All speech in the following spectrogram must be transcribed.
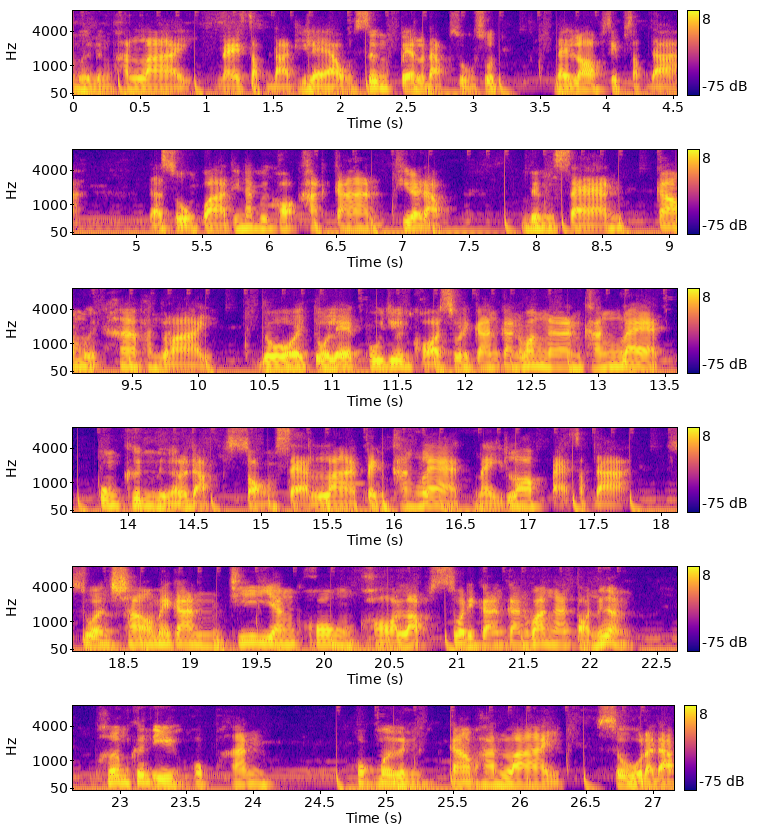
211,000 ลาย ในสัปดาห์ที่แล้ว ซึ่งเป็นระดับสูงสุดในรอบ 10 สัปดาห์ และสูงกว่าที่นักวิเคราะห์คาดการณ์ที่ระดับ 195,000 ราย โดยตัวเลขผู้ยื่นขอสวัสดิการการว่างงานครั้งแรก พุ่งขึ้นเหนือระดับ 200,000ลายเป็นครั้งแรกในรอบ 8 สัปดาห์ ส่วนชาวอเมริกันที่ยังคงขอรับสวัสดิการการว่างงานต่อเนื่อง เพิ่มขึ้นอีก 6,000 69,000ลาย สู่ระดับ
